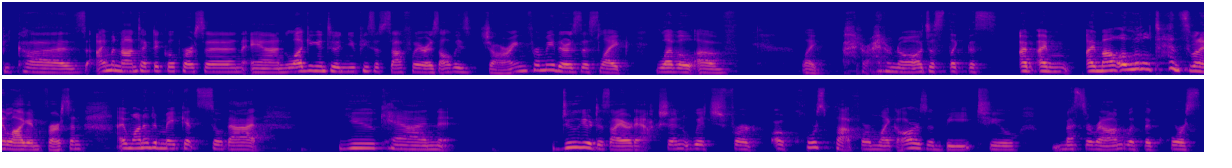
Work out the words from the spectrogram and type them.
because I'm a non-technical person and logging into a new piece of software is always jarring for me. There's this like level of like I don't, I don't know, just like this I'm I'm I'm a little tense when I log in first and I wanted to make it so that you can do your desired action, which for a course platform like ours would be to mess around with the course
